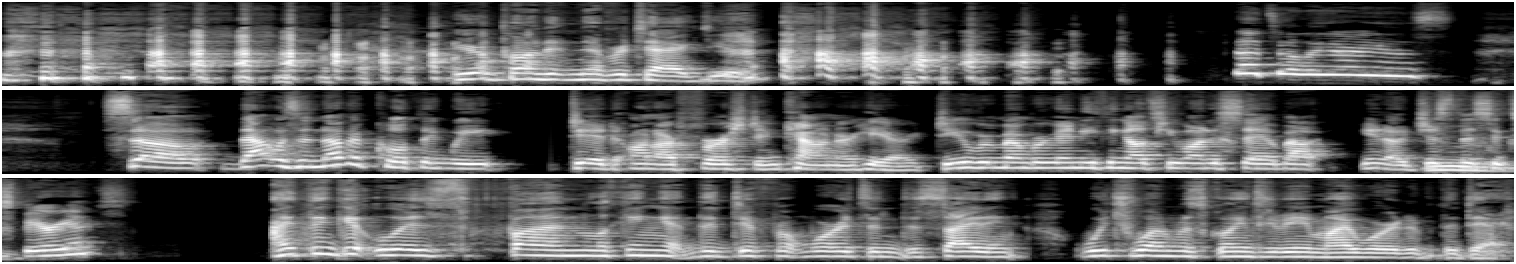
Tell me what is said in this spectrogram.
Your opponent never tagged you. That's That's hilarious. So that was another cool thing we did on our first encounter here. Do you remember anything else you want to say about, you know, just this Hmm. experience? I think it was fun looking at the different words and deciding which one was going to be my word of the day.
